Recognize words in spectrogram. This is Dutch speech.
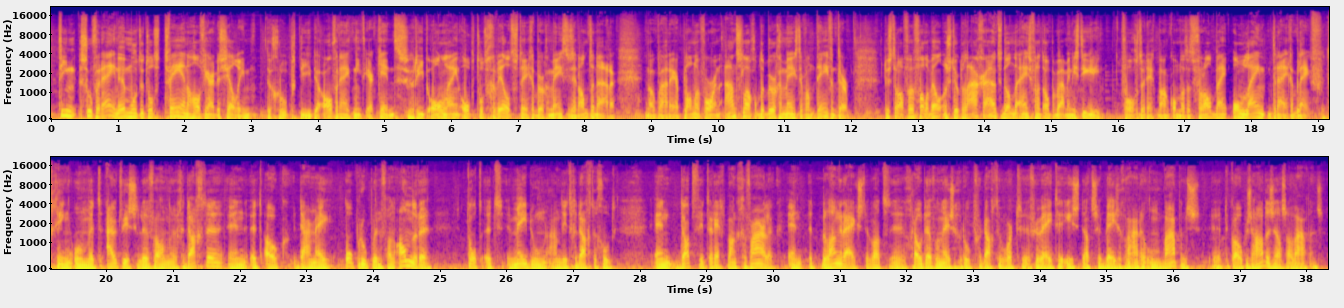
Tien soevereinen moeten tot 2,5 jaar de cel in. De groep die de overheid niet erkent riep online op tot geweld tegen burgemeesters en ambtenaren. En ook waren er plannen voor een aanslag op de burgemeester van Deventer. De straffen vallen wel een stuk lager uit dan de eis van het Openbaar Ministerie. Volgens de rechtbank omdat het vooral bij online dreigen bleef. Het ging om het uitwisselen van gedachten en het ook daarmee oproepen van anderen tot het meedoen aan dit gedachtegoed. En dat vindt de rechtbank gevaarlijk. En het belangrijkste wat een groot deel van deze groep verdachten wordt eh, verweten... is dat ze bezig waren om wapens eh, te kopen. Ze hadden zelfs al wapens.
